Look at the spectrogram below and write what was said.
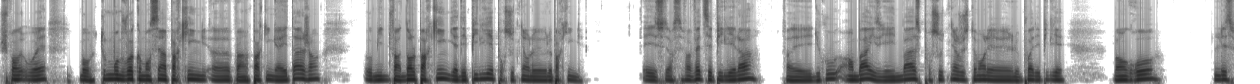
je pense, ouais. Bon, tout le monde voit comment c'est un parking, euh, pas un parking à étage. hein. Au enfin, dans le parking, il y a des piliers pour soutenir le, le parking. Et en fait, ces piliers-là, et du coup, en bas, il y a une base pour soutenir justement les- le poids des piliers. Bah, en gros, l'es-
